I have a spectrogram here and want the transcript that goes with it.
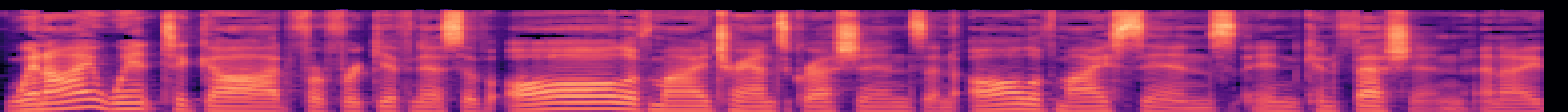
when i went to god for forgiveness of all of my transgressions and all of my sins in confession and i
